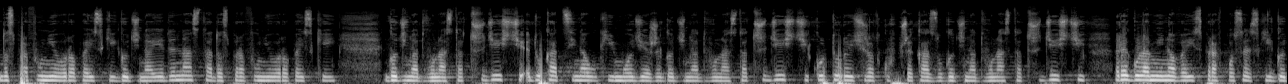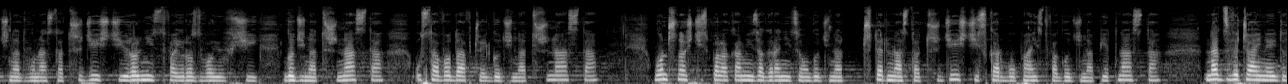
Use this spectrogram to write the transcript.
do Spraw Unii Europejskiej godzina 11, do Spraw Unii Europejskiej godzina 12.30, Edukacji, Nauki i Młodzieży godzina 12.30, Kultury i Środków Przekazu godzina 12.30, Regulaminowej i Spraw Poselskich godzina 12.30, Rolnictwa i Rozwoju Wsi godzina 13, Ustawodawczej godzina 13, Łączności z Polakami za granicą godzina 14.30, Skarbu Państwa godzina 15, Nadzwyczajnej do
